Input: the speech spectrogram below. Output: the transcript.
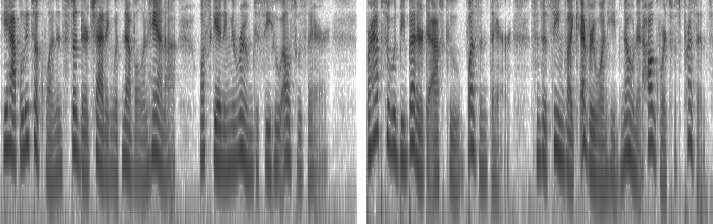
He happily took one and stood there chatting with Neville and Hannah while scanning the room to see who else was there. Perhaps it would be better to ask who wasn't there, since it seemed like everyone he'd known at Hogwarts was present.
